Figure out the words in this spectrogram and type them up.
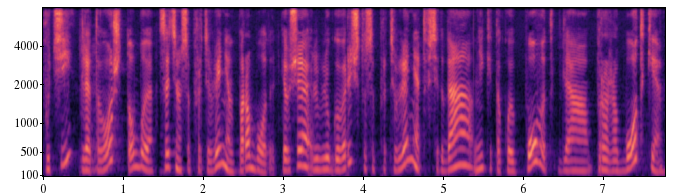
пути для того, чтобы с этим сопротивлением поработать. Я вообще люблю говорить, что сопротивление это всегда некий такой повод для проработки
